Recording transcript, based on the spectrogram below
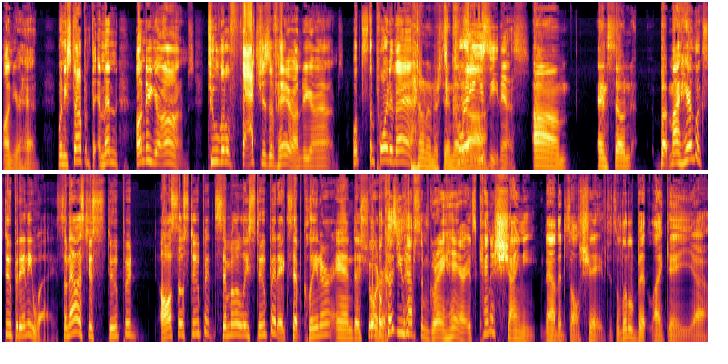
on your head? When you stop and, th- and then under your arms, two little thatches of hair under your arms. What's the point of that? I don't understand that at all. Craziness. Um, and so, but my hair looks stupid anyway. So now it's just stupid, also stupid, similarly stupid, except cleaner and uh, Well, shorter. because you have some gray hair, it's kind of shiny now that it's all shaved. It's a little bit like a uh,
